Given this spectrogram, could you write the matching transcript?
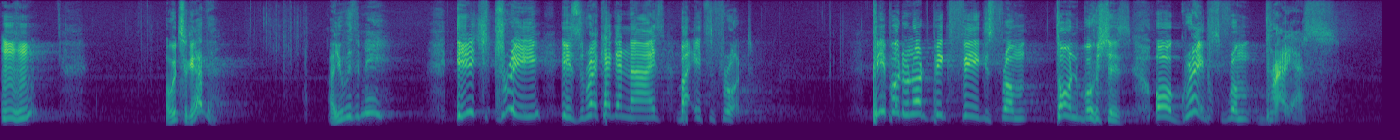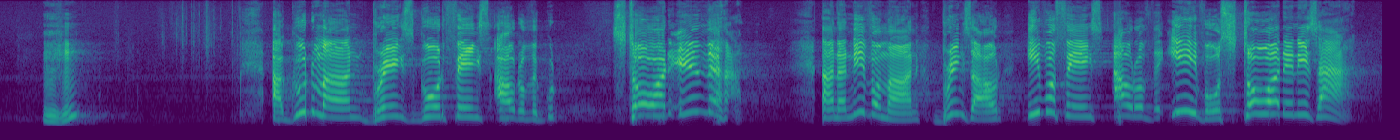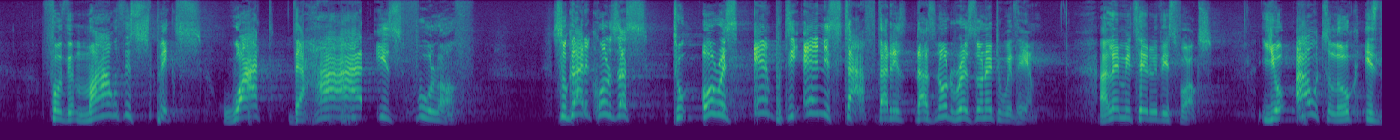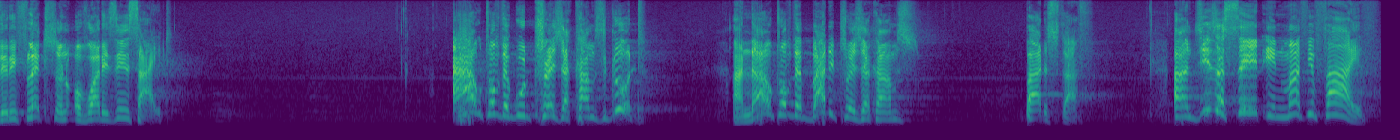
Mm-hmm. Are we together? Are you with me? Each tree is recognized by its fruit. People do not pick figs from thorn bushes or grapes from briars. Mm-hmm. A good man brings good things out of the good stored in the heart. And an evil man brings out evil things out of the evil stored in his heart. For the mouth speaks what the heart is full of. So God calls us to always empty any stuff that is, does not resonate with Him. And let me tell you this, folks your outlook is the reflection of what is inside. Out of the good treasure comes good, and out of the bad treasure comes bad stuff. And Jesus said in Matthew 5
